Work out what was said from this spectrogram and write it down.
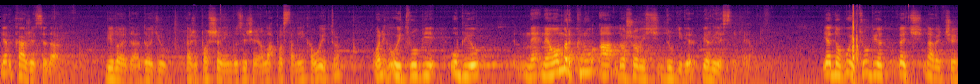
jer kaže se da bilo je da dođu, kaže, pošalje im uzvišenje Allah poslanika ujutro, oni ga ujutru ubije, ubiju, ne, ne omrknu, a došao već drugi vjer, vjerovjesnika. Jel? Jednog ujutru ubio već na večer,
